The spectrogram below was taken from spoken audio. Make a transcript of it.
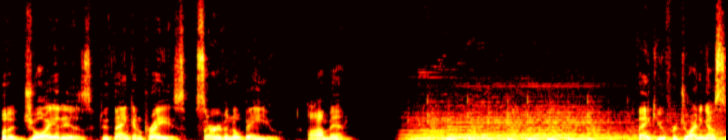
What a joy it is to thank and praise, serve and obey you. Amen. Thank you for joining us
